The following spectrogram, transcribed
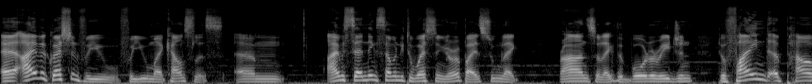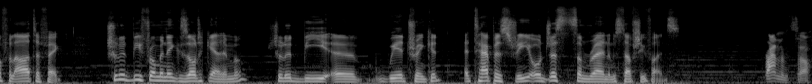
Uh, I have a question for you, for you, my counselors. Um, I'm sending somebody to Western Europe. I assume like France or like the border region to find a powerful artifact. Should it be from an exotic animal? Should it be a weird trinket, a tapestry, or just some random stuff she finds? Random stuff.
